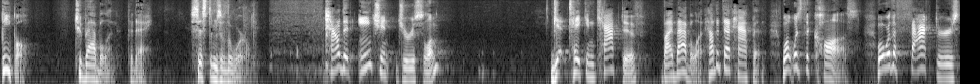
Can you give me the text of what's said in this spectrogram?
people, to Babylon today? Systems of the world. How did ancient Jerusalem get taken captive by Babylon. How did that happen? What was the cause? What were the factors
